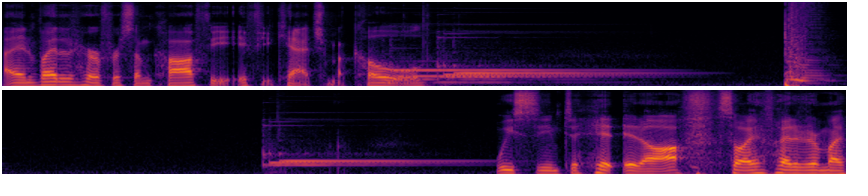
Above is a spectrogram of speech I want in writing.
I invited her for some coffee if you catch my cold. We seem to hit it off, so I invited her my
